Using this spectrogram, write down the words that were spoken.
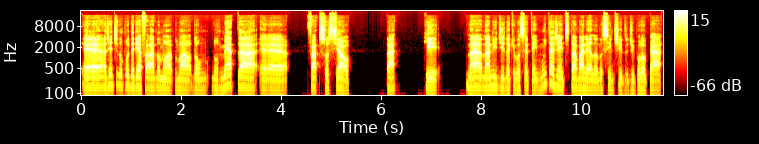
é, a gente não poderia falar de, uma, de, uma, de um, meta é, fato social, tá? que na, na, medida que você tem muita gente trabalhando no sentido de colocar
